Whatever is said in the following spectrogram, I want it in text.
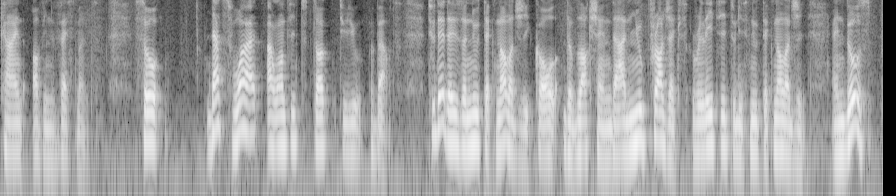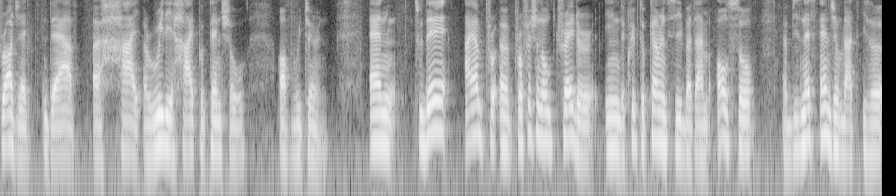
kind of investment. So that's what I wanted to talk to you about. Today, there is a new technology called the blockchain. There are new projects related to this new technology. And those projects, they have a high, a really high potential of return. And today, I am pro- a professional trader in the cryptocurrency, but I'm also a business angel that is uh,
